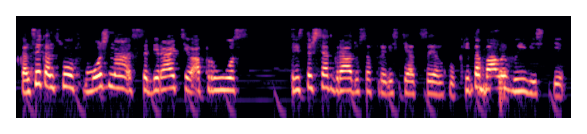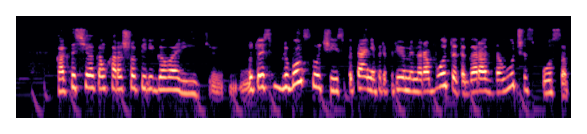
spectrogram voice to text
В конце концов, можно собирать опрос, 360 градусов провести оценку, какие-то баллы вывести – как-то с человеком хорошо переговорить. Ну, то есть в любом случае испытание при приеме на работу – это гораздо лучший способ,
